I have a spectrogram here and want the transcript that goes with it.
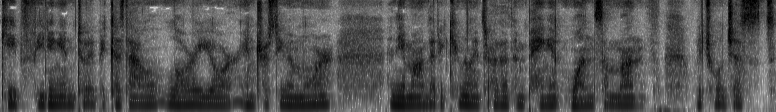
Keep feeding into it because that will lower your interest even more and the amount that accumulates rather than paying it once a month, which will just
